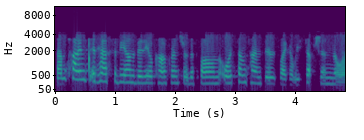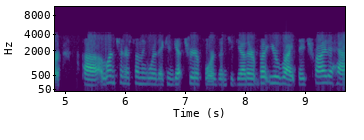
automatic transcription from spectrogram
Sometimes it has to be on a video conference or the phone, or sometimes there's like a reception or uh, a luncheon or something where they can get three or four of them together. But you're right, they try to have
